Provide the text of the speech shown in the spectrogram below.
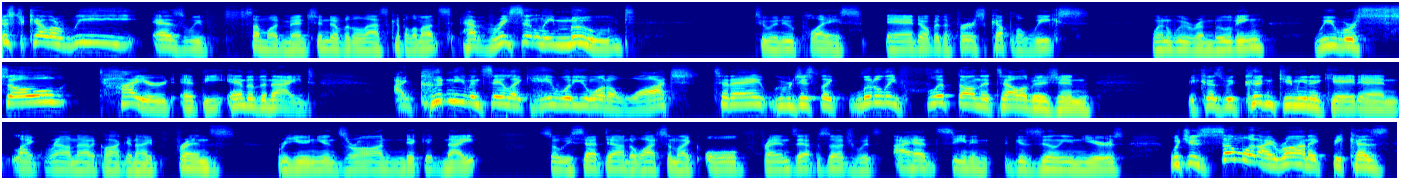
Mr. Keller, we, as we've somewhat mentioned over the last couple of months, have recently moved to a new place. And over the first couple of weeks when we were moving, we were so tired at the end of the night. I couldn't even say, like, hey, what do you want to watch today? We were just like literally flipped on the television because we couldn't communicate. And like around nine o'clock at night, friends reunions are on Nick at Nite. So we sat down to watch some like old Friends episodes, which I hadn't seen in a gazillion years, which is somewhat ironic because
